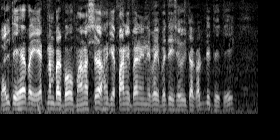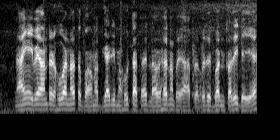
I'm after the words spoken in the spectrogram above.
પાલટી હે ભાઈ, એક નંબર બહુ માણસ છે. હાજે પાણી પાણીની ભાઈ બધી સુવિધા કરી દીધી હતી. ને અહીંયા ભાઈ અંદર હોવા નહોતો પણ અમે ગાડીમાં હોતા હતા એટલે હવે હે ને ભાઈ આપણે બધે બંધ કરી દઈએ.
